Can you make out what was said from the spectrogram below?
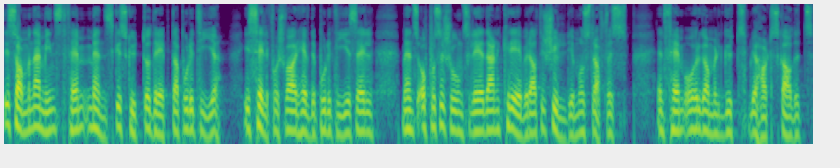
Til sammen er minst fem mennesker skutt og drept av politiet. I selvforsvar hevder politiet selv, mens opposisjonslederen krever at de skyldige må straffes. En fem år gammel gutt ble hardt skadet.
